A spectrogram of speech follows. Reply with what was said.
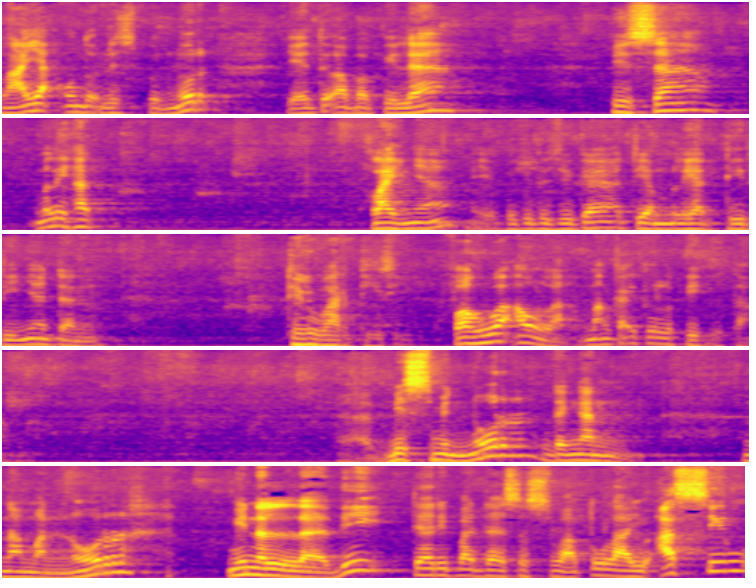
layak untuk disebut nur yaitu apabila bisa melihat lainnya ya begitu juga dia melihat dirinya dan di luar diri. Fahuwa aula maka itu lebih utama. Ya, bismin nur dengan nama nur minalladhi daripada sesuatu layu asiru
